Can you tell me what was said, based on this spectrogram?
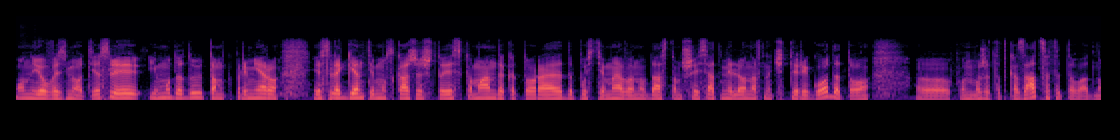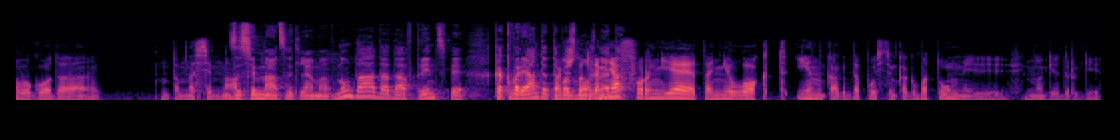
он ее возьмет. Если ему дадут, там, к примеру, если агент ему скажет, что есть команда, которая, допустим, Эвану даст там 60 миллионов на 4 года, то э, он может отказаться от этого одного года ну, там на 17. За 17 лямов. Ну да, да, да, в принципе, как вариант это так возможно. что для меня это... Фурнье это не locked in, как, допустим, как Батум и многие другие.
